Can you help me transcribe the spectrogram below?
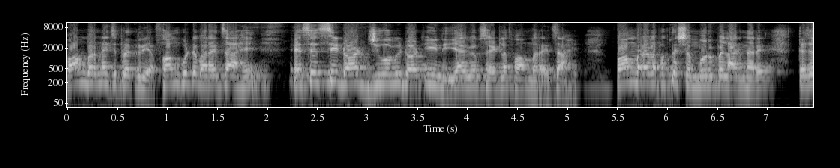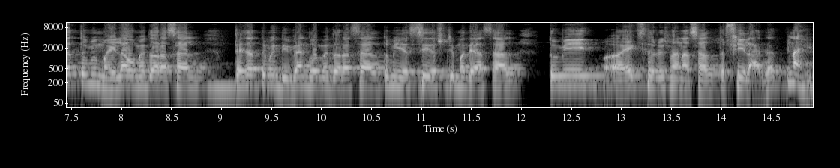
फॉर्म भरण्याची प्रक्रिया. फॉर्म कुठे भरायचा आहे? S S C dot GOV dot in या वेबसाईटला फॉर्म भरायचा आहे. फॉर्म भरायला फक्त शंभर रुपये लागणार आहे. त्याच्यात तुम्ही महिला उमेदवार असाल त्याच्यात तुम्ही दिव्यांग उमेदवार असाल तुम्ही एस सी एस टी मध्ये असाल तुम्ही एक सर्व्हिसमॅन असाल तर फी लागत नाही.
